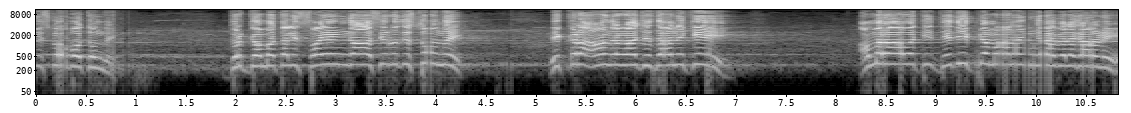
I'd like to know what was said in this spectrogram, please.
తీసుకోబోతుంది. దుర్గమ్మ తల్లి స్వయంగా ఆశీర్వదిస్తుంది. ఇక్కడ ఆంధ్ర రాజధానికి అమరావతి దేదీప్యమానంగా వెలగాలని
